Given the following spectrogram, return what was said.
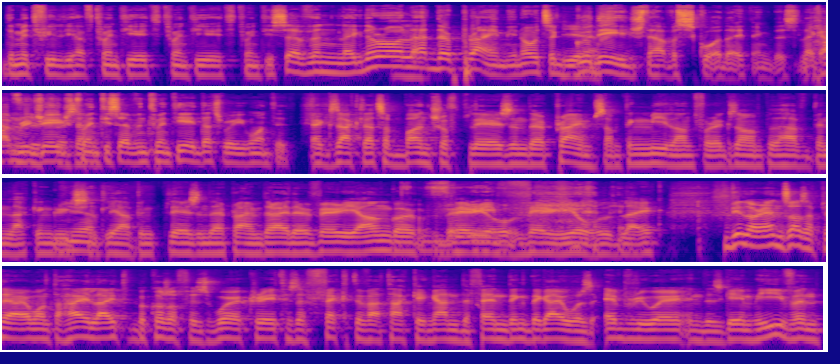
The midfield, you have 28, 28, 27. Like they're all at their prime. You know, it's a good age to have a squad. I think this like average age 27, 28. That's where you want it. Exactly, that's a bunch of players in their prime. Something Milan, for example, have been lacking recently, having players in their prime. They're either very young or very, Very very old. old. like Di Lorenzo is a player I want to highlight because of his work rate, his effective attacking and defending. The guy was everywhere in this game. He even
